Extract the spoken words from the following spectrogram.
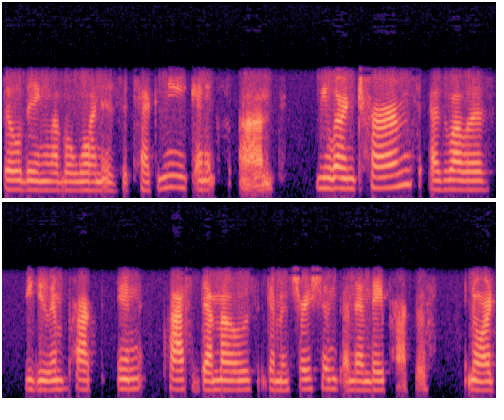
building level one is the technique, and it's um, we learn terms as well as we do in, in class demos, demonstrations, and then they practice order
